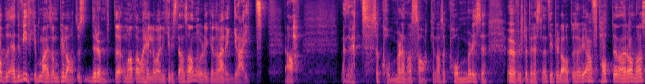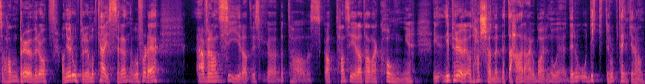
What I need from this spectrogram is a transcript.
hadde, det, virker på meg som Pilatus drømte om at han heller var i Kristiansand, hvor det kunne være greit. Ja, Men du vet, så kommer denne saken. altså kommer disse øversteprestene til Pilatus. Vi har tatt den her, Annas. Han prøver å, han gjør opprør mot keiseren. Hvorfor det? Ja, for han sier at vi skal betale skatt. Han sier at han er konge. De prøver, og Han skjønner dette her er jo bare noe Dere dikter opp, tenker han.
